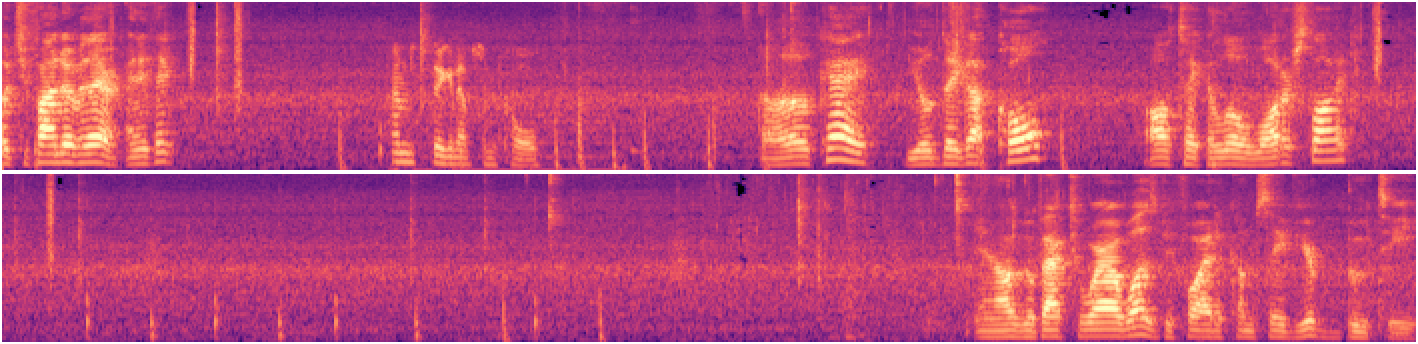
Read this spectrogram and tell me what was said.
What you find over there? Anything? I'm just digging up some coal. Okay, you'll dig up coal. I'll take a little water slide. And I'll go back to where I was before I had to come save your booty.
